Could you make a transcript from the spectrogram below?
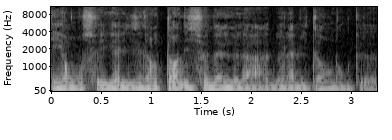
et on se fait égaliser dans le temps additionnel de la, de la mi-temps. Donc, euh,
